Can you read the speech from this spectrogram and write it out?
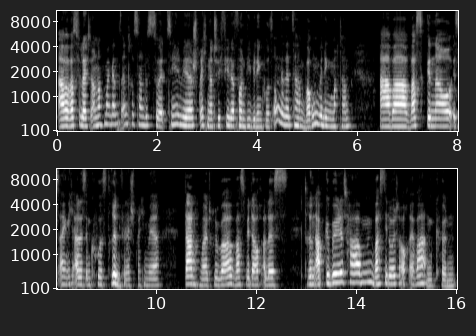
aber was vielleicht auch nochmal ganz interessant ist zu erzählen, wir sprechen natürlich viel davon, wie wir den Kurs umgesetzt haben, warum wir den gemacht haben. Aber was genau ist eigentlich alles im Kurs drin? Vielleicht sprechen wir da nochmal drüber, was wir da auch alles drin abgebildet haben, was die Leute auch erwarten können.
